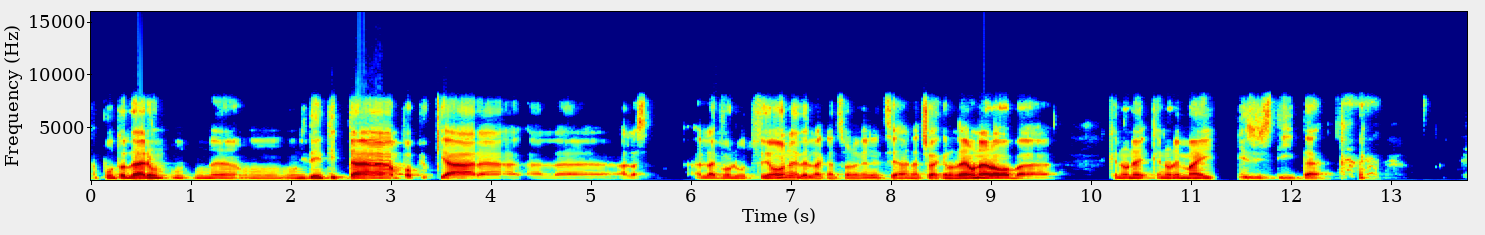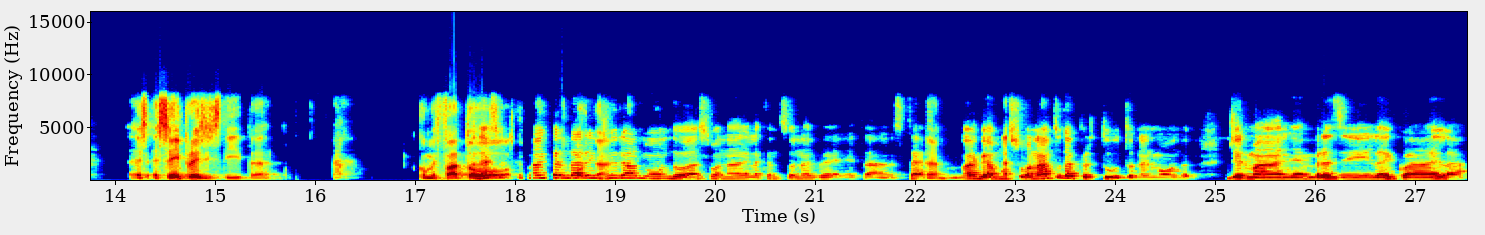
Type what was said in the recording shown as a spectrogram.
appunto dare un- un- un- un'identità un po' più chiara alla- alla- all'evoluzione della canzone veneziana, cioè che non è una roba che non è, che non è mai esistita, è, è sempre esistita, come fatto Adesso ci manca andare in giro al mondo a suonare la canzone veneta, Stefano. Eh. Noi abbiamo suonato dappertutto nel mondo, in Germania, in Brasile, qua e là,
